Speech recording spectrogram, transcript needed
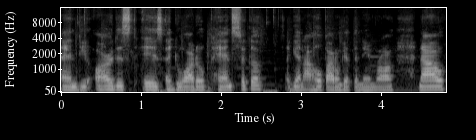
and the artist is Eduardo Pansica. Again, I hope I don't get the name wrong. Now,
